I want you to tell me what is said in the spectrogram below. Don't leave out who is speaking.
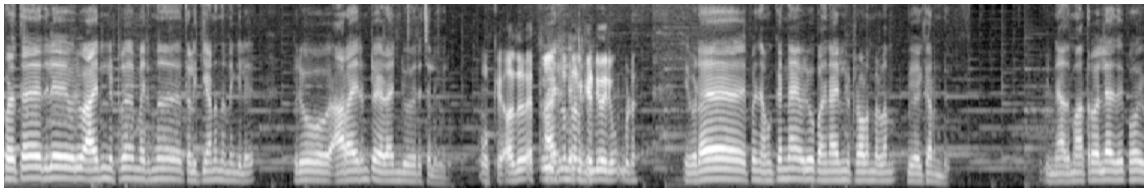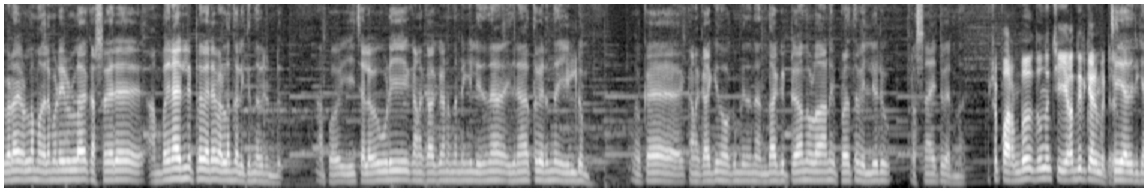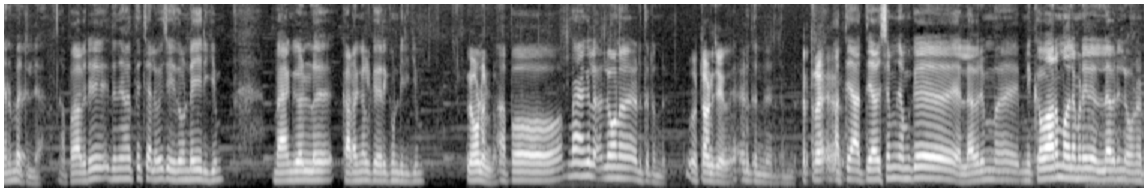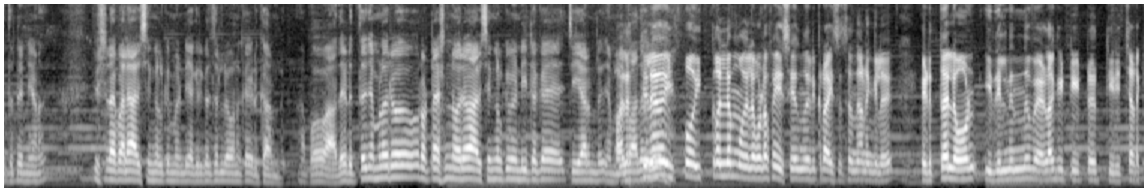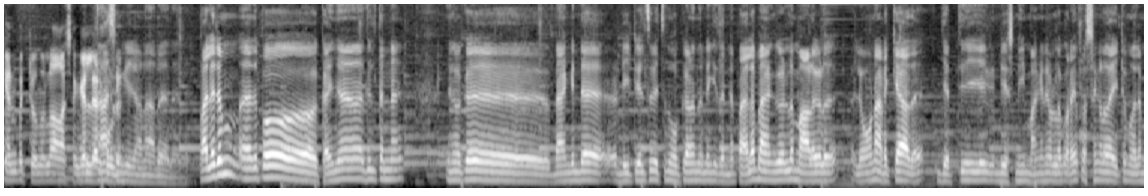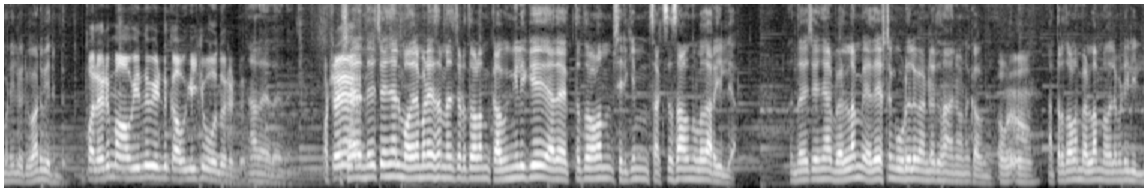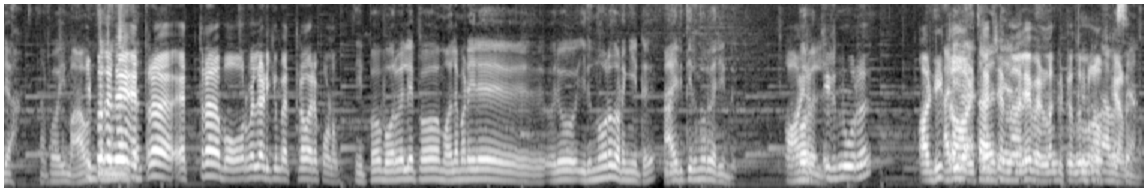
Speaker 1: ഇപ്പോഴത്തെ ഇതിൽ ഒരു ആയിരം ലിറ്റർ മരുന്ന് തെളിക്കുകയാണെന്നുണ്ടെങ്കിൽ ഒരു ആറായിരം ടു ഏഴായിരം രൂപ വരെ ചിലവ് വരും.
Speaker 2: ഓക്കെ അത് എത്ര ലിറ്റർ. വരും ഇവിടെ?
Speaker 1: ഇവിടെ ഇപ്പം നമുക്ക് തന്നെ ഒരു പതിനായിരം ലിറ്ററോളം വെള്ളം ഉപയോഗിക്കാറുണ്ട്. പിന്നെ അത് മാത്രമല്ല ഇതിപ്പോൾ ഇവിടെയുള്ള മുതലമടിയിലുള്ള കർഷകർ അമ്പതിനായിരം ലിറ്റർ വരെ വെള്ളം തെളിക്കുന്നവരുണ്ട്. അപ്പോൾ ഈ ചിലവ് കൂടി കണക്കാക്കുകയാണെന്നുണ്ടെങ്കിൽ ഇതിന് ഇതിനകത്ത് വരുന്ന ഈൽഡും ഒക്കെ കണക്കാക്കി നോക്കുമ്പോൾ ഇതിന് എന്താ കിട്ടുക എന്നുള്ളതാണ് ഇപ്പോഴത്തെ വലിയൊരു പ്രശ്നമായിട്ട് വരുന്നത്.
Speaker 2: പക്ഷെ പറമ്പ് ഇതൊന്നും ചെയ്യാതിരിക്കാനും പറ്റില്ല.
Speaker 1: ചെയ്യാതിരിക്കാനും പറ്റില്ല. അപ്പോൾ അവർ ഇതിനകത്ത് ചിലവ് ചെയ്തുകൊണ്ടേയിരിക്കും ബാങ്കുകളിൽ കടങ്ങൾ കയറിക്കൊണ്ടിരിക്കും
Speaker 2: ലോൺ ഉണ്ടോ
Speaker 1: അപ്പോൾ ബാങ്കിൽ ലോൺ എടുത്തിട്ടുണ്ട്. എടുത്തിട്ടുണ്ട് എടുത്തിട്ടുണ്ട്.
Speaker 2: എത്ര?
Speaker 1: അത്യ അത്യാവശ്യം നമുക്ക് എല്ലാവരും മിക്കവാറും മുതലമണിയിൽ എല്ലാവരും ലോൺ എടുത്തിട്ട് തന്നെയാണ്. കൃഷിയുടെ പല ആവശ്യങ്ങൾക്കും വേണ്ടി അഗ്രികൾച്ചർ ലോണൊക്കെ എടുക്കാറുണ്ട്. അപ്പോൾ അതെടുത്ത് നമ്മളൊരു റൊട്ടേഷൻ ഓരോ ആവശ്യങ്ങൾക്ക് വേണ്ടിയിട്ടൊക്കെ ചെയ്യാറുണ്ട്.
Speaker 2: ഇപ്പോൾ ഇക്കൊല്ലം ഇക്കൊല്ലം മുതലമട ഫേസ് ചെയ്യുന്ന ഒരു ക്രൈസിസ് എന്താണെങ്കിൽ എടുത്ത ലോൺ ഇതിൽ നിന്ന് വിള കിട്ടിയിട്ട് തിരിച്ചടയ്ക്കാൻ പറ്റുമെന്നുള്ള ആശങ്ക എല്ലാവർക്കും
Speaker 1: ആശങ്കയിലാണ്. അതെ അതെ അതെ. പലരും ഇതിപ്പോൾ കഴിഞ്ഞ ഇതിൽ തന്നെ നിങ്ങൾക്ക് ബാങ്കിന്റെ ഡീറ്റെയിൽസ് വെച്ച് നോക്കുകയാണെന്നുണ്ടെങ്കിൽ തന്നെ പല ബാങ്കുകളിലും ആളുകൾ ലോൺ അടയ്ക്കാതെ ജപ്തി ഭീഷണിയും അങ്ങനെയുള്ള കുറേ പ്രശ്നങ്ങളുമായിട്ട് മുതലമണിയിൽ ഒരുപാട് പേരുണ്ട്.
Speaker 2: പലരും മാവിയിൽ നിന്ന് വീണ്ടും കവുങ്ങിലേക്ക് പോകുന്നവരുണ്ട്.
Speaker 1: അതെ അതെ അതെ.
Speaker 2: പക്ഷേ
Speaker 1: എന്താ വെച്ച് കഴിഞ്ഞാൽ മുതലമടയെ സംബന്ധിച്ചിടത്തോളം കവുങ്ങിലേക്ക് അത് എത്രത്തോളം ശരിക്കും സക്സസ് ആവുന്നുള്ളത് അറിയില്ല. എന്താ വെച്ച് കഴിഞ്ഞാൽ വെള്ളം യഥേഷ്ടം കൂടുതൽ വേണ്ട ഒരു സാധനമാണ് കവുങ്ങ്. അത്രത്തോളം വെള്ളം മുതലമടിയിൽ ഇല്ല. അപ്പോൾ ഈ മാവ്
Speaker 2: ഇപ്പൊ തന്നെ എത്ര എത്ര ബോർവെൽ അടിക്കുമ്പോൾ എത്ര വരെ പോകണം
Speaker 1: ഇപ്പോൾ ബോർവെൽ ഇപ്പോൾ മുതലമടയിൽ ഒരു ഇരുന്നൂറ് തുടങ്ങിയിട്ട് ആയിരത്തി ഇരുന്നൂറ് വരെയുണ്ട്.
Speaker 2: ബോർവെൽ ഇരുന്നൂറ് അടി താഴത്തെ ചെന്നാലേ വെള്ളം കിട്ടുന്നുള്ള
Speaker 1: കിട്ടുന്ന
Speaker 2: അവസ്ഥയാണ്.
Speaker 1: അവസ്ഥയാണ്.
